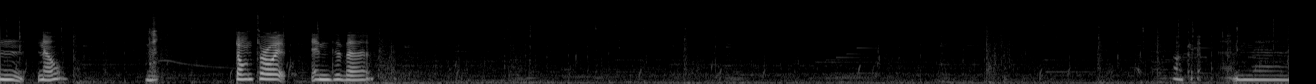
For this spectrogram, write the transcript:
Mm, no. Don't throw it into the. Okay, and then.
